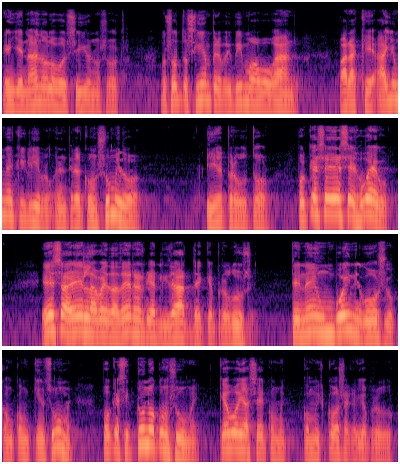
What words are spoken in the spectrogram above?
en llenarnos los bolsillos nosotros. Nosotros siempre vivimos abogando para que haya un equilibrio entre el consumidor y el productor. Porque ese es el juego. Esa es la verdadera realidad de que produce. Tener un buen negocio con, con quien sume. Porque si tú no consumes, ¿qué voy a hacer con, mis cosas que yo produzco?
